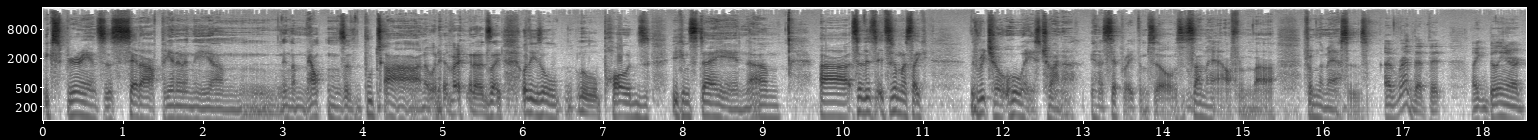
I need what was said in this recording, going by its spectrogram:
experiences set up, you know, in the um, in the mountains of Bhutan or whatever. You know, it's like all these little little pods you can stay in. Um, uh, so this, it's almost like the rich are always trying to you know separate themselves somehow from uh, from the masses. I've read that that like billionaire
